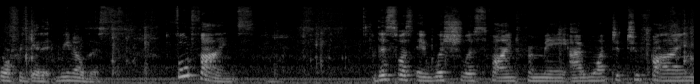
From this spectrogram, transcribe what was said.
or forget it. We know this. Food finds. This was a wish list find for me. I wanted to find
